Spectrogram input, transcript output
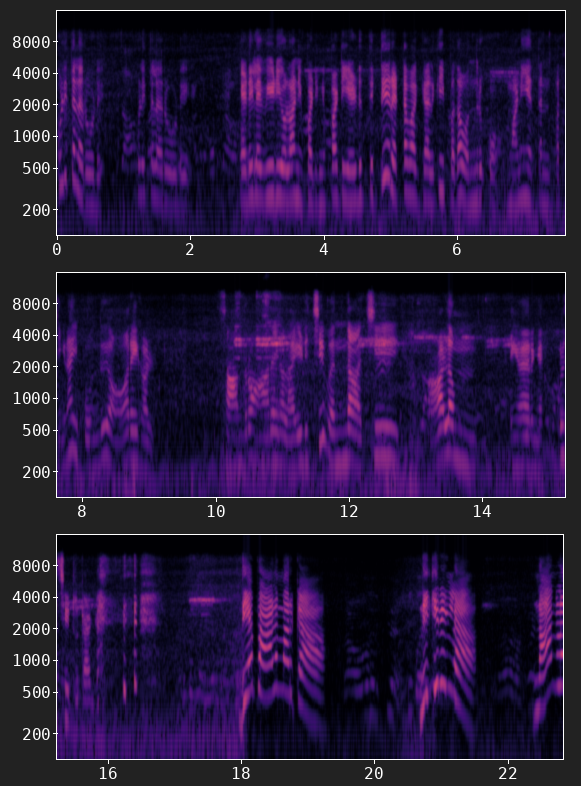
குளித்தலை ரோடு. குளித்தலை ரோடு. இடையில வீடியோலாம் நிப்பாட்டி நிப்பாட்டி எடுத்துட்டு ரெட்டை வாய்க்காலுக்கு இப்போ தான் வந்திருக்கோம். மணி எத்தனை பார்த்தீங்கன்னா இப்போ வந்து ஆறேகால். சாயந்தரம் ஆறேகால் ஆயிடுச்சு. வந்தாச்சு. ஆழம் இங்கே இருங்க குளிச்சிட்டு இருக்காங்க. தியாப்பா ஆழமாக இருக்கா? நிக்கிறீங்களா? நாங்களா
